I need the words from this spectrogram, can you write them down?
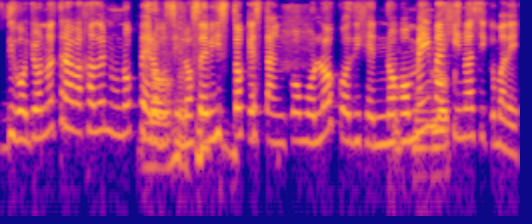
Digo, yo no he trabajado en uno, pero sí los he visto que están como locos. Dije, no me imagino así como de,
